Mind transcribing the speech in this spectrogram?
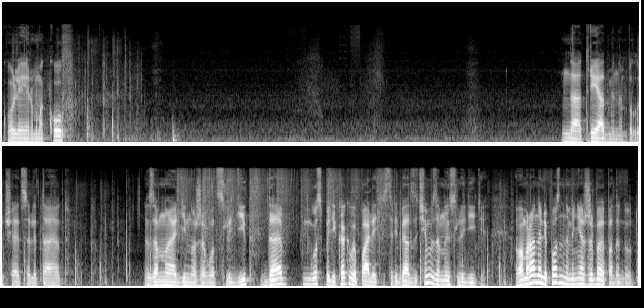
Коля Ермаков. Да, три админа, получается, летают. За мной один уже вот следит. Да, господи, как вы палитесь, ребят, зачем вы за мной следите? Вам рано или поздно на меня ЖБ подадут.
